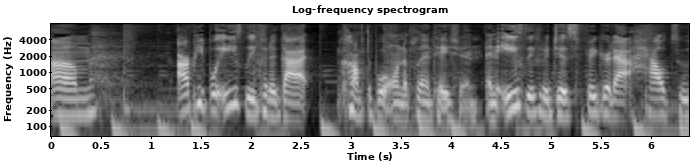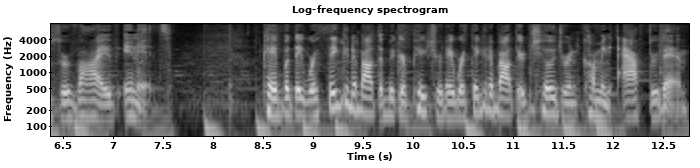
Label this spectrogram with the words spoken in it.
Um, our people easily could have got comfortable on a plantation and easily could have just figured out how to survive in it. Okay, but they were thinking about the bigger picture. They were thinking about their children coming after them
